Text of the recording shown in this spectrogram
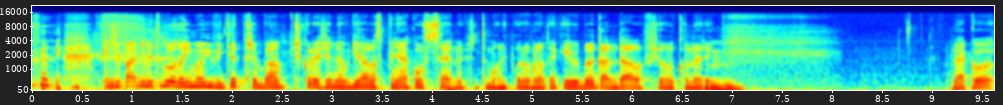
Každopádně by to bylo zajímavé vidět třeba, škoda, že neudělal aspoň nějakou scénu, že to mohli porovnat, jaký by byl Gandalf, Sean Connery. Hmm. No jako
